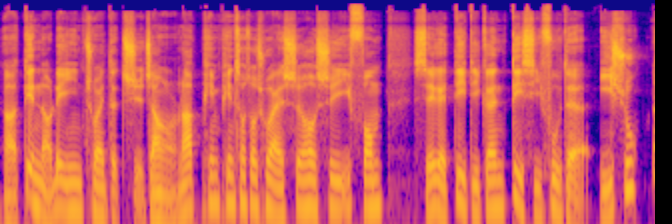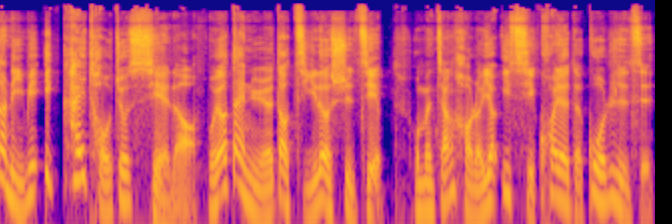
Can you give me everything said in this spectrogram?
呃电脑列印出来的纸张哦，那拼拼凑凑出来之后是一封写给弟弟跟弟媳妇的遗书。那里面一开头就写了哦，我要带女儿到极乐世界，我们讲好了要一起快乐的过日子。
